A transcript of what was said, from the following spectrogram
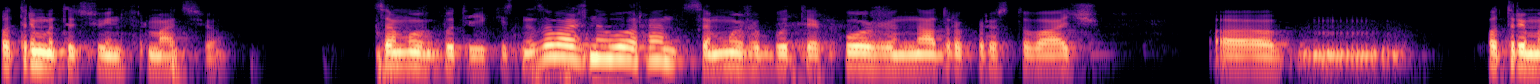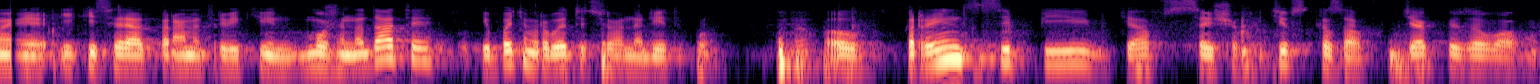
отримати цю інформацію. Це може бути якийсь незалежний орган, це може бути кожен надрокористувач отримає якийсь ряд параметрів, які він може надати, і потім робити цю аналітику. В принципі, я все, що хотів, сказав. Дякую за увагу.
